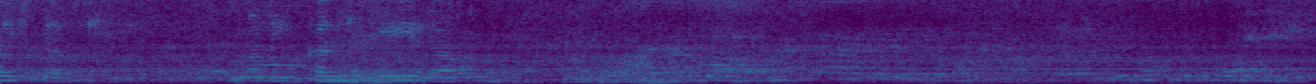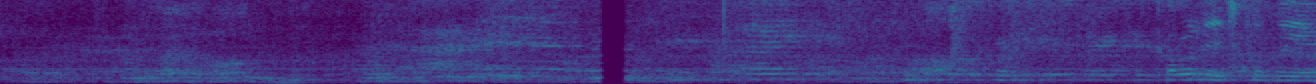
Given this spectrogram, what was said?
ఇవే ఆ. పలుసుగా మళ్ళీ కన్నుకి రావాలి కవర్ తెచ్చుకోపోయా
